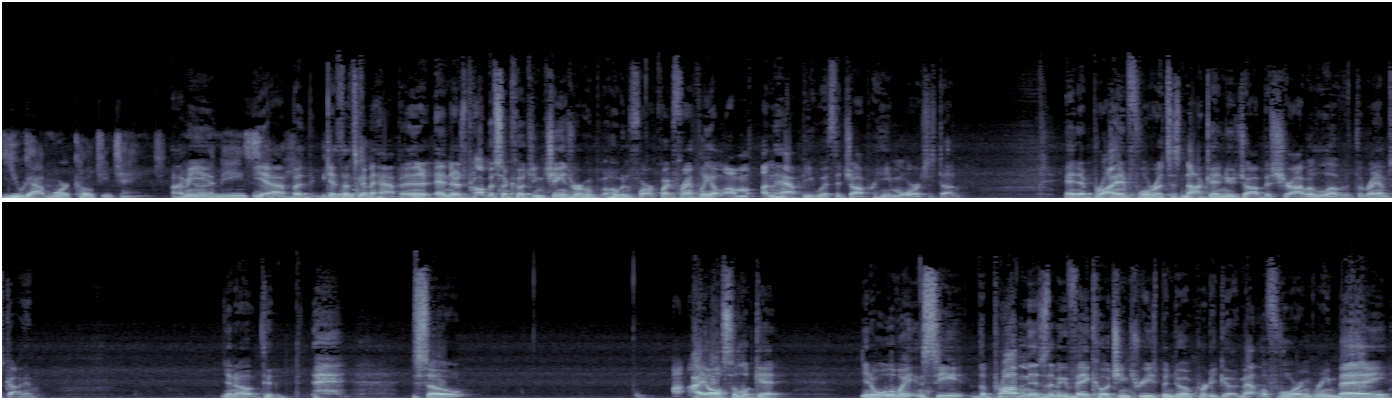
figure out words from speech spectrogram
you got more coaching change. I mean, I mean, so yeah, but guess that's going to happen, and, and, there's probably some coaching change we're hoping for. Quite frankly, I'm, I'm, unhappy with the job Raheem Morris has done, and if Brian Flores is not getting a new job this year, I would love if the Rams got him. You know, th- so I also look at. You know, we'll wait and see. The problem is the McVay coaching tree has been doing pretty good. Matt LaFleur in Green Bay,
